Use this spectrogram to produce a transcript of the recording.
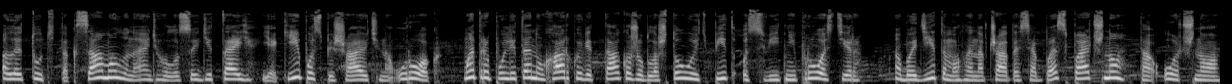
Але тут так само лунають голоси дітей, які поспішають на урок. Метрополітен у Харкові також облаштовують під освітній простір, аби діти могли навчатися безпечно та очно.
